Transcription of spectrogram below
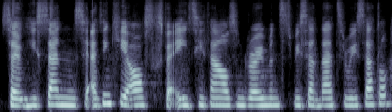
So he sends, I think he asks for 80,000 Romans to be sent there to resettle.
